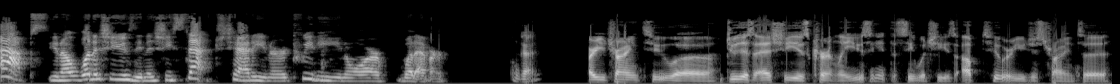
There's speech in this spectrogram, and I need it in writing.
apps. You know, what is she using? Is she Snapchatting or tweeting or whatever? Okay. Are you trying to uh, do this as she is currently using it to see what she is up to, or are you just trying to?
